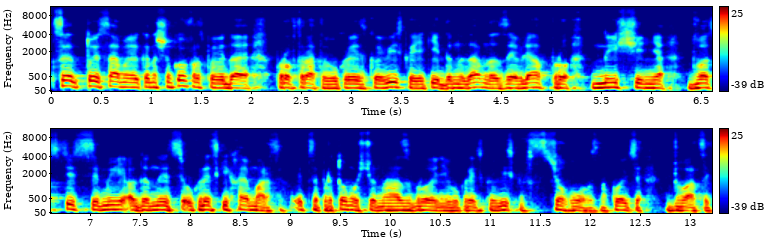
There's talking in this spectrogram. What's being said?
це той самий Коношенков розповідає про втрати українського війська, який донедавна заявляв про нищення 27 одиниць українських хаймарсів, і це при тому, що на озброєнні в українського війська всього знаходиться 20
